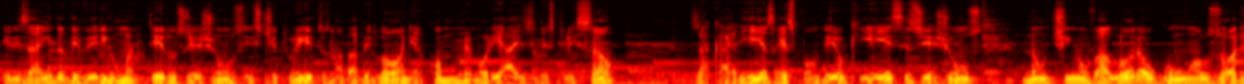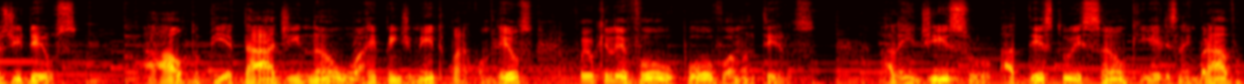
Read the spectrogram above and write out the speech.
eles ainda deveriam manter os jejuns instituídos na Babilônia como memoriais de destruição? Zacarias respondeu que esses jejuns não tinham valor algum aos olhos de Deus. A autopiedade e não o arrependimento para com Deus foi o que levou o povo a mantê-los. Além disso, a destruição que eles lembravam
